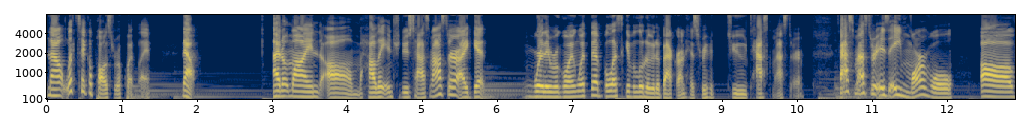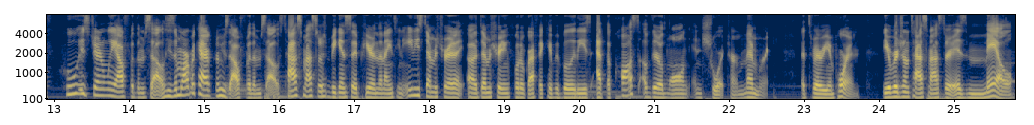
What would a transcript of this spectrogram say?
Now let's take a pause real quickly. Now, I don't mind um how they introduced Taskmaster. I get where they were going with it, but let's give a little bit of background history to Taskmaster. Taskmaster is a Marvel of who is generally out for themselves. He's a Marvel character who's out for themselves. Taskmaster begins to appear in the 1980s, demonstrating, uh, demonstrating photographic capabilities at the cost of their long and short term memory. That's very important. The original Taskmaster is male,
